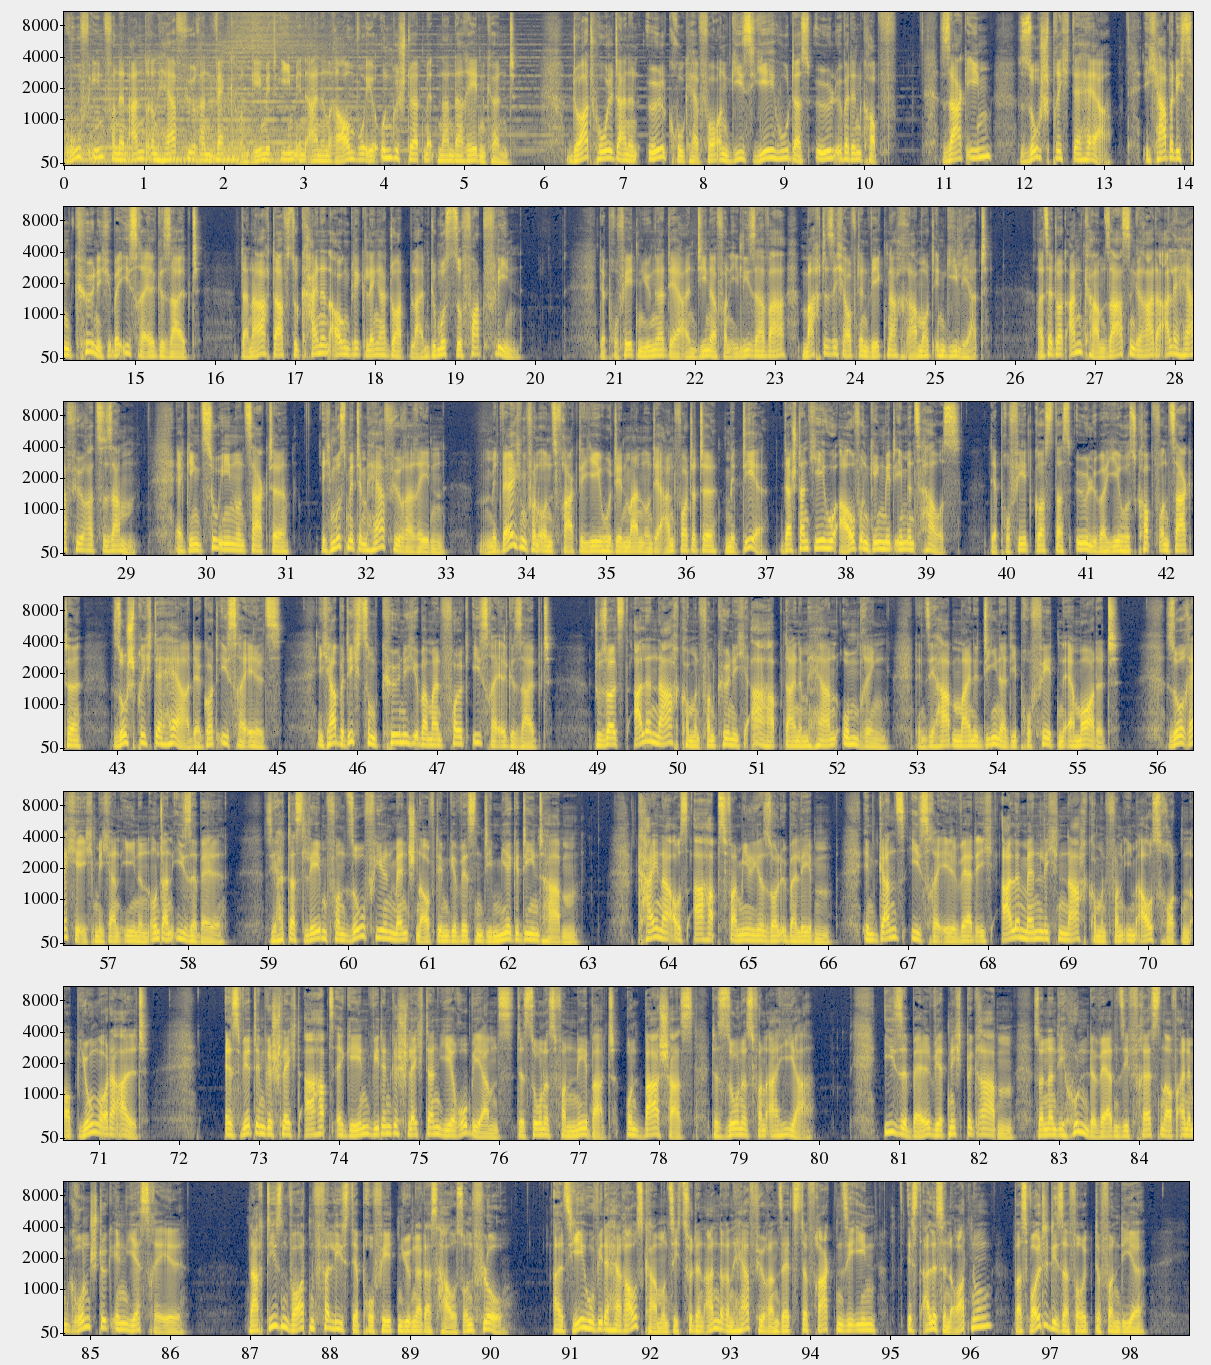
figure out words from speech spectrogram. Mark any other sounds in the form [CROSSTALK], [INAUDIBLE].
Ruf ihn von den anderen Heerführern weg und geh mit ihm in einen Raum, wo ihr ungestört miteinander reden könnt. Dort hol deinen Ölkrug hervor und gieß Jehu das Öl über den Kopf. Sag ihm, so spricht der Herr, ich habe dich zum König über Israel gesalbt. Danach darfst du keinen Augenblick länger dort bleiben, du musst sofort fliehen. Der Prophetenjünger, der ein Diener von Elisa war, machte sich auf den Weg nach Ramoth in Gilead. Als er dort ankam, saßen gerade alle Heerführer zusammen. Er ging zu ihnen und sagte: Ich muss mit dem Heerführer reden. Mit welchem von uns? fragte Jehu den Mann, und er antwortete: Mit dir. Da stand Jehu auf und ging mit ihm ins Haus. Der Prophet goss das Öl über Jehus Kopf und sagte: So spricht der Herr, der Gott Israels: Ich habe dich zum König über mein Volk Israel gesalbt. Du sollst alle Nachkommen von König Ahab, deinem Herrn, umbringen, denn sie haben meine Diener, die Propheten, ermordet. So räche ich mich an ihnen und an Isabel. Sie hat das Leben von so vielen Menschen auf dem Gewissen, die mir gedient haben. Keiner aus Ahabs Familie soll überleben. In ganz Israel werde ich alle männlichen Nachkommen von ihm ausrotten, ob jung oder alt. Es wird dem Geschlecht Ahabs ergehen wie den Geschlechtern Jerobeams, des Sohnes von Nebat, und Baschas, des Sohnes von Ahia. Isabel wird nicht begraben, sondern die Hunde werden sie fressen auf einem Grundstück in Jesreel. Nach diesen Worten verließ der Prophetenjünger das Haus und floh. Als Jehu wieder herauskam und sich zu den anderen Heerführern setzte, fragten sie ihn: Ist alles in Ordnung? Was wollte dieser Verrückte von dir?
